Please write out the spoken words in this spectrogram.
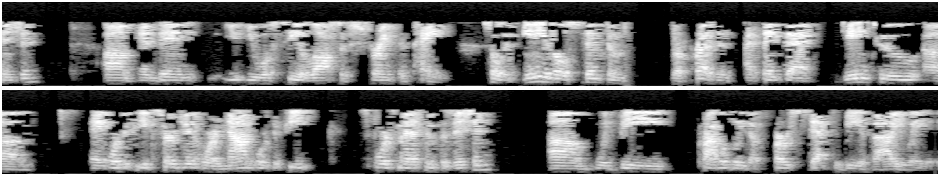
tension. Um, and then you, you will see a loss of strength and pain. So if any of those symptoms are present, I think that getting to um, an orthopedic surgeon or a non-orthopedic sports medicine physician um, would be probably the first step to be evaluated.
